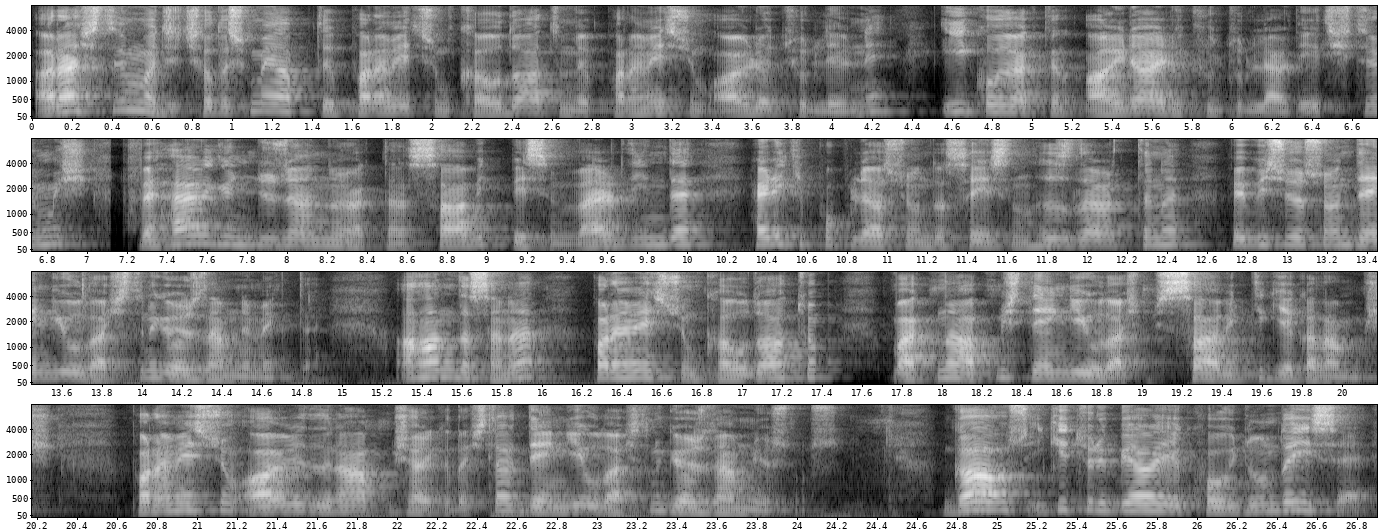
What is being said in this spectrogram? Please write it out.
Araştırmacı çalışma yaptığı paramesyum caudatum ve paramesyum aurelia türlerini ilk olaraktan ayrı ayrı kültürlerde yetiştirmiş ve her gün düzenli olaraktan sabit besin verdiğinde her iki popülasyonda sayısının hızla arttığını ve bir süre sonra dengeye ulaştığını gözlemlemekte. Ahan da sana paramesyum caudatum bak ne yapmış dengeye ulaşmış sabitlik yakalanmış. Paramesyum aurelia'da ne yapmış arkadaşlar dengeye ulaştığını gözlemliyorsunuz. Gauss iki türü bir araya koyduğunda ise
